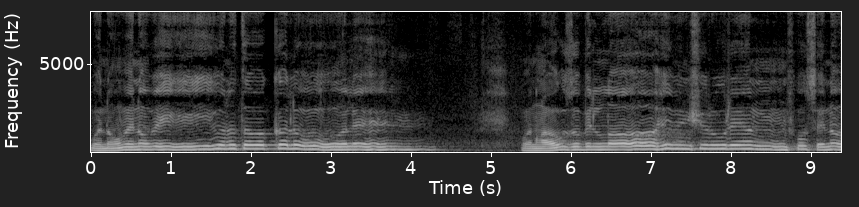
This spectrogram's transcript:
ونؤمن به ونتوكل عليه ونعوذ بالله من شرور انفسنا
